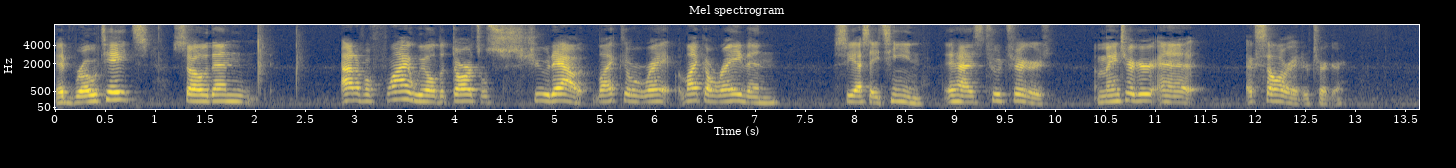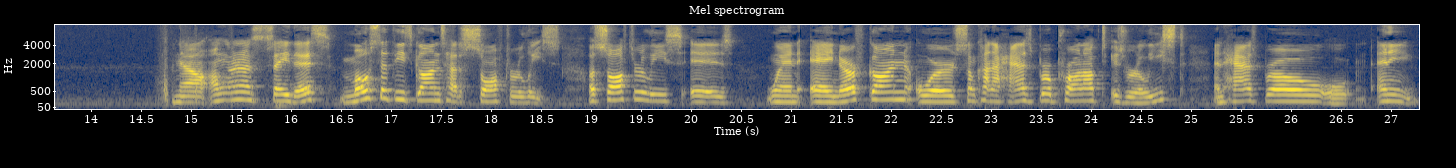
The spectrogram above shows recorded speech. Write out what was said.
It rotates, so then out of a flywheel, the darts will shoot out like a ra- like a Raven CS18. It has two triggers, a main trigger and an accelerator trigger. Now, I'm gonna say this: most of these guns had a soft release. A soft release is when a Nerf gun or some kind of Hasbro product is released, and Hasbro or any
